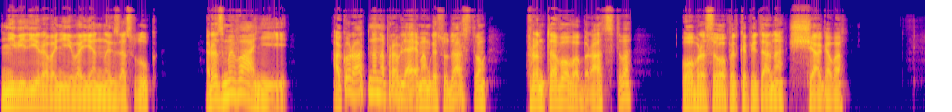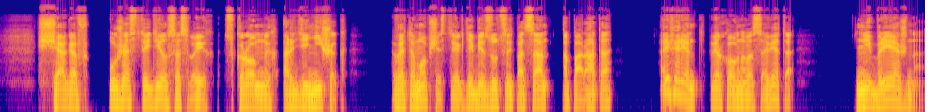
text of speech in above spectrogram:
нивелировании военных заслуг, размывании, аккуратно направляемом государством фронтового братства, образ и опыт капитана Щагова. Щагов уже стыдился своих скромных орденишек в этом обществе, где безуцый пацан аппарата, референт Верховного Совета, небрежно,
